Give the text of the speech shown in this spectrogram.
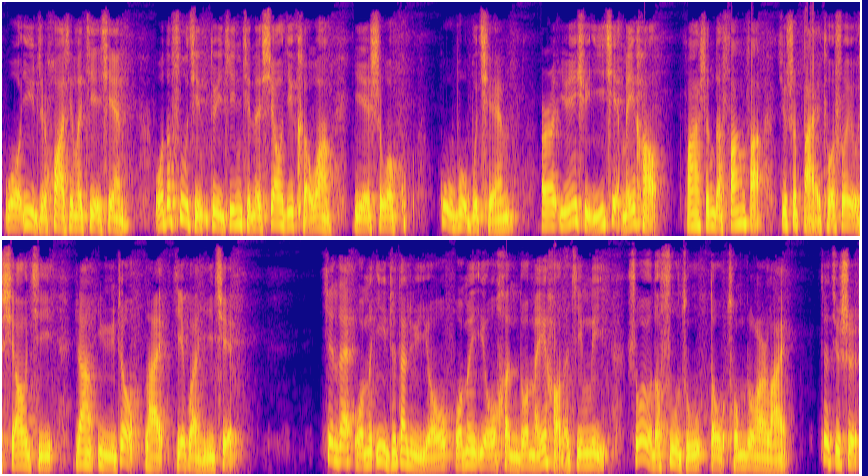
我意志划清了界限。我的父亲对金钱的消极渴望也使我固固步不前，而允许一切美好。发生的方法就是摆脱所有消极，让宇宙来接管一切。现在我们一直在旅游，我们有很多美好的经历，所有的富足都从中而来。这就是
